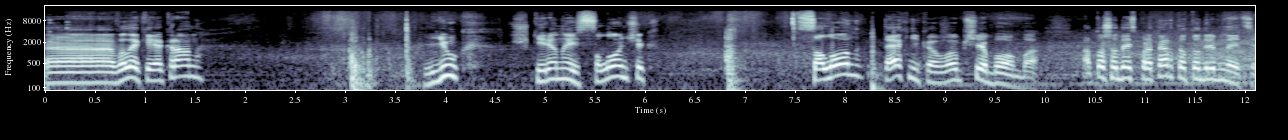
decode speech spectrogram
е- великий екран, люк, шкіряний салончик. Салон, техніка взагалі бомба. А то, що десь протерто, то дрібниці.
